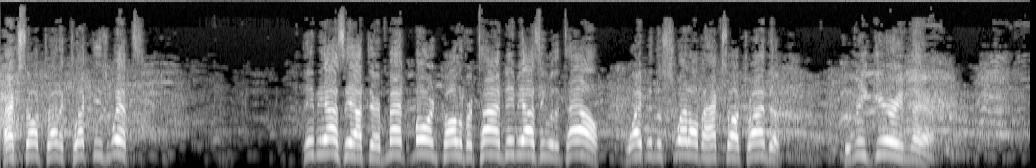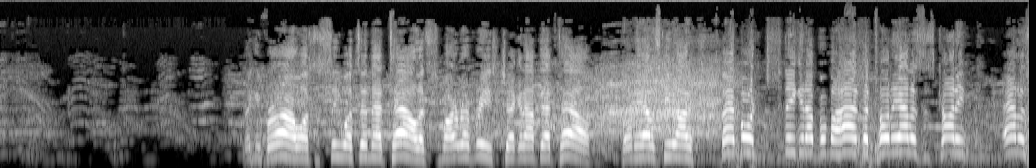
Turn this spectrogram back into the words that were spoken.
Hacksaw trying to collect these whips. DiBiase out there. Matt Borne calling for time. DiBiase with a towel, wiping the sweat off of Hacksaw, trying to, to re-gear him there. Ricky Ferrara wants to see what's in that towel. It's smart referees checking out that towel. Tony Atlas keeping on. Matt Borne sneaking up from behind, but Tony Atlas has caught him. Atlas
